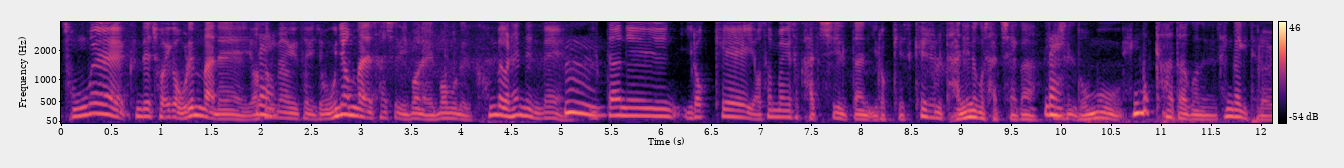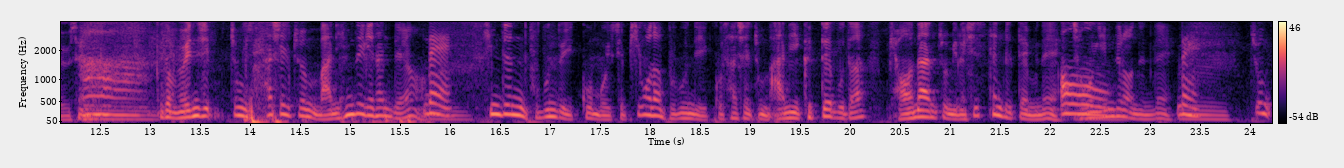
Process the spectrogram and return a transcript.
정말 근데 저희가 오랜만에 여섯 네. 명이서 이제 5년 만에 사실 이번 앨범으로 이렇게 컴백을 했는데 음. 일단은 이렇게 여섯 명이서 같이 일단 이렇게 스케줄을 다니는 것 자체가 네. 사실 너무 행복하다고는 생각이 들어요 요새는. 아, 그래서 왠지 좀 사실 좀 많이 힘들긴 한데요. 네. 힘든 부분도 있고 뭐 이제 피곤한 부분도 있고 사실 좀 많이 그때보다 변한 좀 이런 시스템들 때문에 어. 적응이 힘들었는데 네. 좀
